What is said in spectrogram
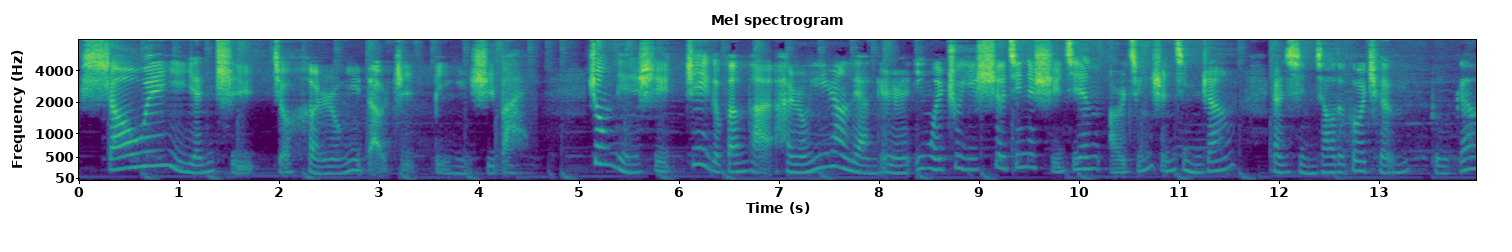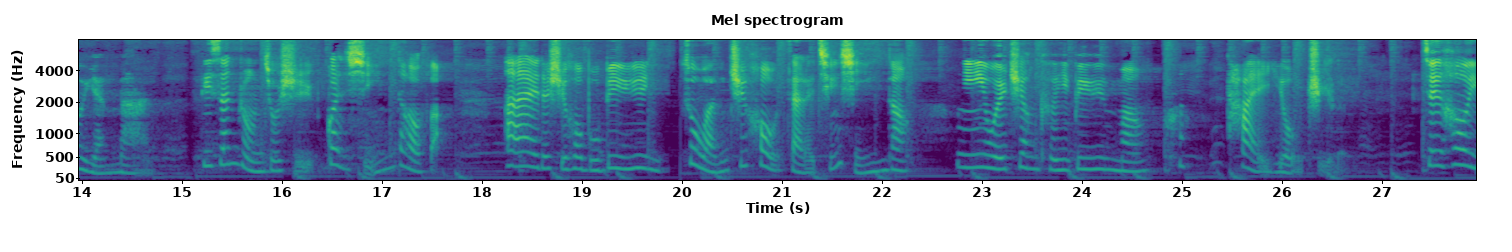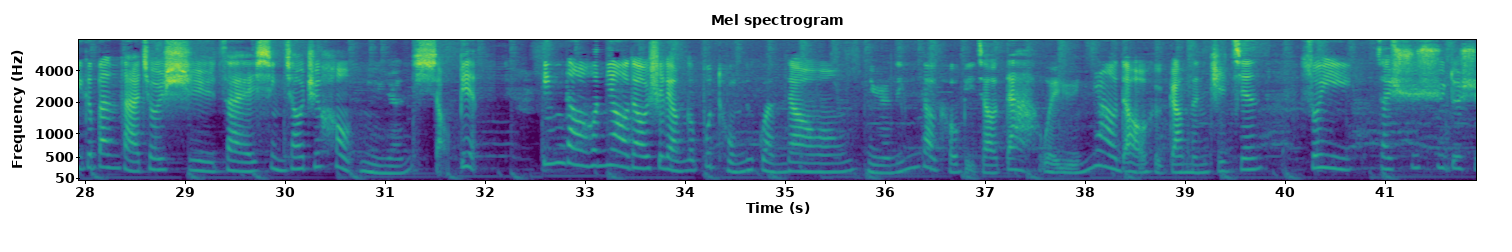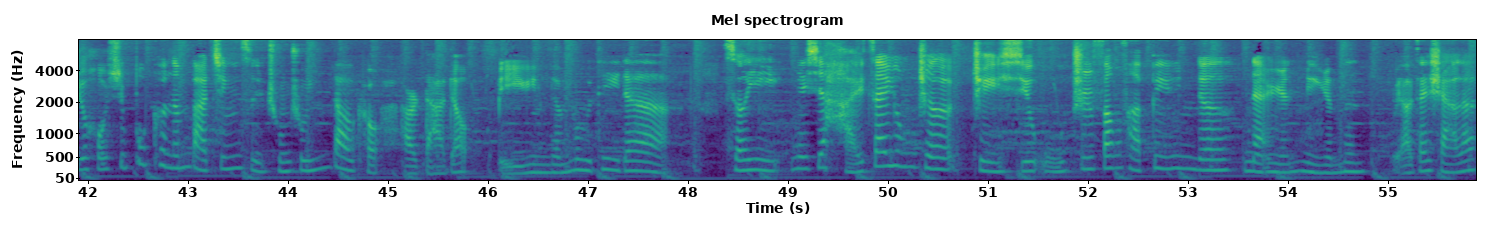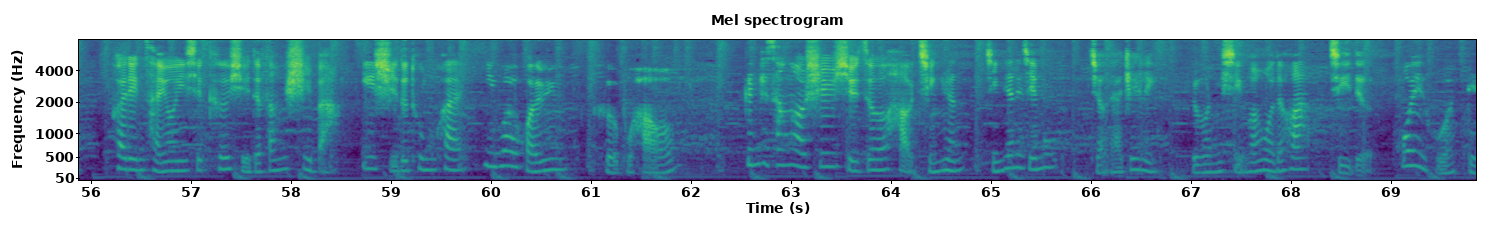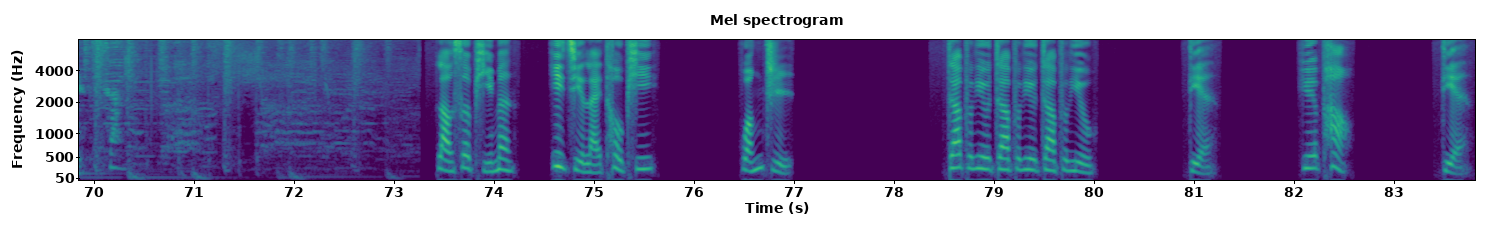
稍微一延迟就很容易导致避孕失败。重点是这个方法很容易让两个人因为注意射精的时间而精神紧张，让性交的过程不够圆满。第三种就是灌洗阴道法，爱爱的时候不避孕，做完了之后再来清洗阴道。你以为这样可以避孕吗？哼，太幼稚了。最后一个办法就是在性交之后，女人小便。阴道和尿道是两个不同的管道哦。女人的阴道口比较大，位于尿道和肛门之间，所以在嘘嘘的时候是不可能把精子冲出阴道口而达到避孕的目的的。所以那些还在用着这些无知方法避孕的男人、女人们，不要再傻了，快点采用一些科学的方式吧！一时的痛快，意外怀孕可不好哦。跟着苍老师学做好情人，今天的节目就到这里。如果你喜欢我的话，记得为我点赞。老色皮们，一起来透批！网址：w w w 点约炮点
